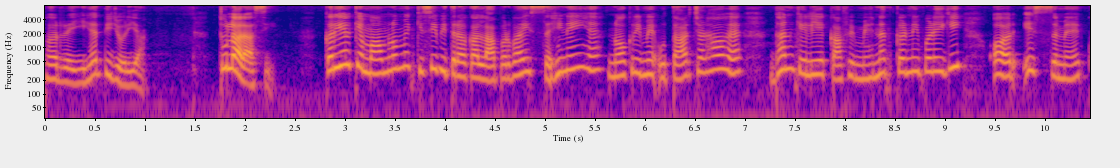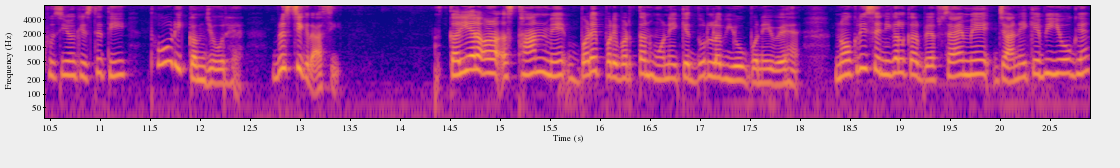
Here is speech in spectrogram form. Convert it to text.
भर रही है तिजोरिया। तुला राशि। करियर के मामलों में किसी भी तरह का लापरवाही सही नहीं है। नौकरी में उतार चढ़ाव है। धन के लिए काफ़ी मेहनत करनी पड़ेगी और इस समय खुशियों की स्थिति थोड़ी कमज़ोर है। वृश्चिक राशि। करियर और स्थान में बड़े परिवर्तन होने के दुर्लभ योग बने हुए हैं। नौकरी से निकलकर व्यवसाय में जाने के भी योग हैं।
